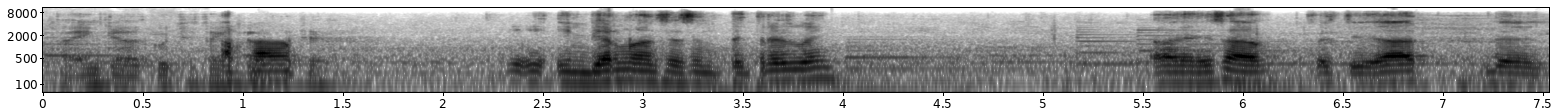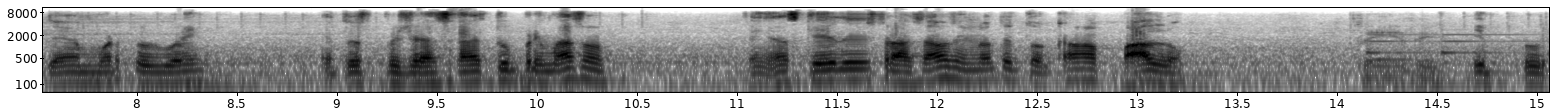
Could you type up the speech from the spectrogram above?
Está bien que lo escuches, está bien que lo escuches. Invierno del 63, güey. Esa festividad del Día de Muertos, güey. Entonces, pues ya sabes, tu primazo. Tenías que ir disfrazado si no te tocaba palo. Sí, sí. Y pues,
